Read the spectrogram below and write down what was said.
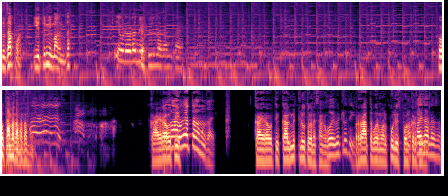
तुझा पुढे. येतो मी मागून जा. एवढं एवढं भेटतो तुला काय? तो थांबा थांबा थांबा. काय राहती येतं मग काय? काय राहती काल मिटलं होतं का नाही सांगा? होय मिटलं ते रातभर मला पोलीस फोन काय करते झालं अजून?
